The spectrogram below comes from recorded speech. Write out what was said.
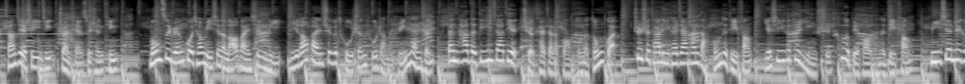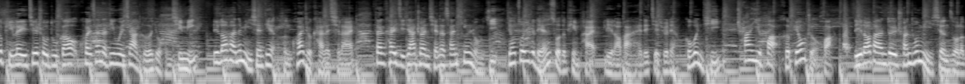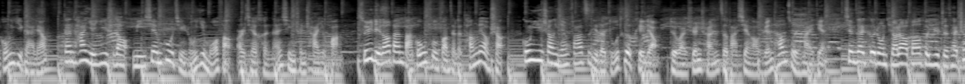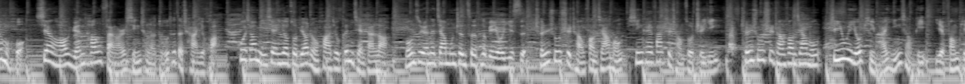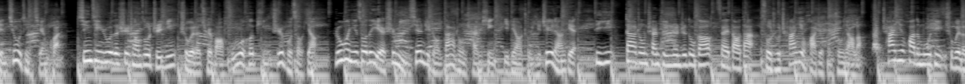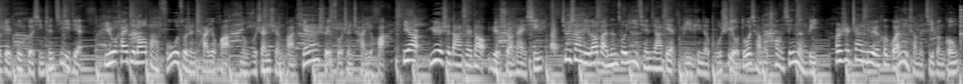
商界生意经，赚钱随身听。蒙自源过桥米线的老板姓李，李老板是个土生土长的云南人，但他的第一家店却开在了广东的东莞，这是他离开家乡打工的地方，也是一个对饮食特别包容的地方。米线这个品类接受度高，快餐的定位价格又很亲民，李老板的米线店很快就开了起来。但开几家赚钱的餐厅容易，要做一个连锁的品牌，李老板还得解决两个问题：差异化和标准化。李老板对传统米线做了工艺改良，但他也意识到米线不仅容易模仿，而且很难形成差异化。所以李老板把功夫放在了汤料上，工艺上研发自己的独特配料，对外宣传则把现熬原汤作为卖点。现在各种调料包和预制菜这么火，现熬原汤反而形成了独特的差异化。过桥米线要做标准化就更简单了。蒙自源的加盟政策特别有意思，成熟市场放加盟，新开发市场做直营。成熟市场放加盟，是因为有品牌影响力，也方便就近监管；新进入的市场做直营，是为了确保服务和品质不走样。如果你做的也是米线这种大众产品，一定要注意这两点：第一，大众产品认知度高，再到大，做出差异化就很重要了。差异化的目的是为了给顾客形成记忆点，比如海底捞把服务做成差异化，农夫山泉把天然水做成差异化。第二，越是大赛道，越需要耐心。就像李老板能做一千家店，比拼的不是有多强的创新能力，而是战略和管理上的基本功。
